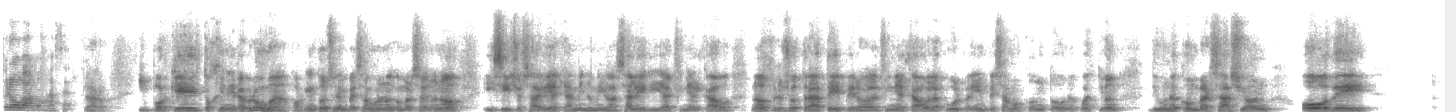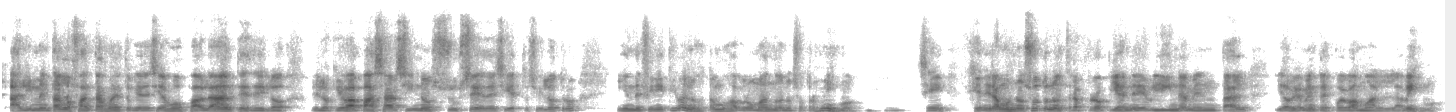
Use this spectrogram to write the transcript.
probamos a hacer. Claro. ¿Y por qué esto genera bruma? Porque entonces empezamos una conversación. No, y sí, yo sabía que a mí no me iba a salir y al fin y al cabo, no, pero yo traté, pero al fin y al cabo la culpa. Y empezamos con toda una cuestión de una conversación o de alimentar los fantasmas, esto que decías vos, Pablo, antes, de lo, de lo que va a pasar si no sucede, si esto, si el otro. Y en definitiva nos estamos abrumando a nosotros mismos. ¿sí? Generamos nosotros nuestra propia neblina mental y obviamente después vamos al abismo.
